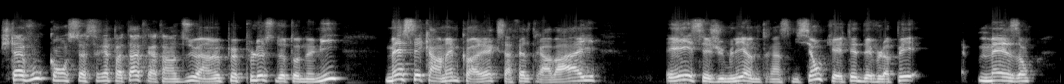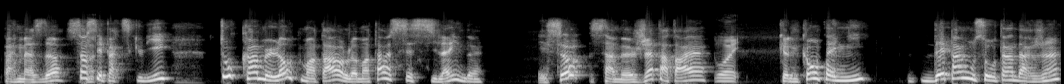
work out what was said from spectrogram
Je t'avoue qu'on se serait peut-être attendu à un peu plus d'autonomie, mais c'est quand même correct, ça fait le travail. Et c'est jumelé à une transmission qui a été développée maison par Mazda. Ça, c'est particulier. Tout comme l'autre moteur, le moteur 6 cylindres. Et ça, ça me jette à terre Oui. qu'une compagnie dépense autant d'argent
